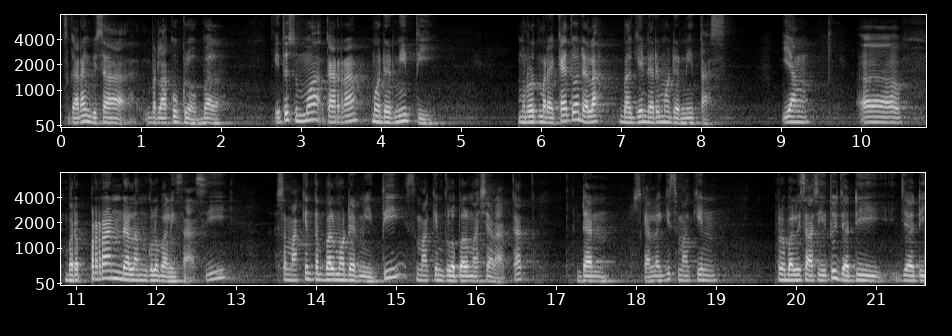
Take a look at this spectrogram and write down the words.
Sekarang bisa berlaku global. Itu semua karena modernity. Menurut mereka itu adalah bagian dari modernitas. Yang uh, berperan dalam globalisasi. Semakin tebal modernity, semakin global masyarakat dan sekali lagi semakin globalisasi itu jadi jadi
